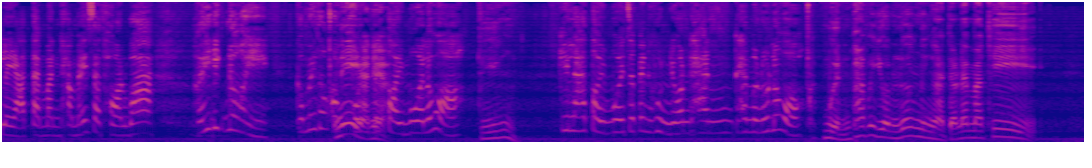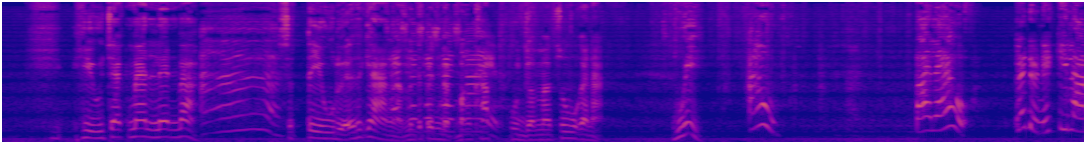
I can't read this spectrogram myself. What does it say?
เลยอะแต่มันทำให้สะท้อนว่า เฮ้ยอีกหน่อย ก็ไม่ต้องเอานี่คนอะเนี่ไปย ต่อยมวยแล้วเหรอ จริง กีฬาต่อยมวยจะเป็นหุ่นยนต์แทนแทนมนุษย์แล้วเหรอ เหมือนภาพยนตร์เรื่องหนึ่งอะจำได้มาที่ฮิวแจ็คแมนเล่นป่ะ อ่า สติลหรืออะไรสักอย่างใช่อะใช่มันจะเป็นแบบใช่บังคับใช่หุ่นยนต์มาสู้กันอะหุยเอ้าตายแล้ว แล้วเดี๋ยวนี้กีฬา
